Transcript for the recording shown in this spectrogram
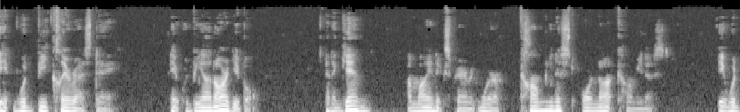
it would be clear as day. It would be unarguable. And again, a mind experiment where communist or not communist, it would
